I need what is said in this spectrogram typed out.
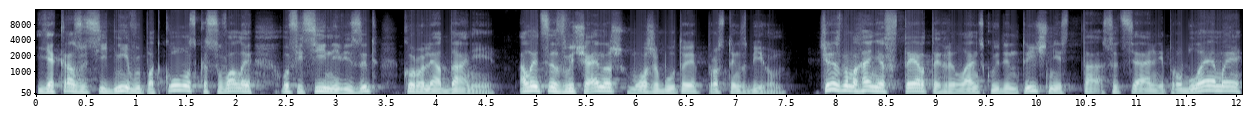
якраз у ці дні випадково скасували офіційний візит короля Данії. Але це, звичайно ж, може бути простим збігом. Через намагання стерти гренландську ідентичність та соціальні проблеми,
